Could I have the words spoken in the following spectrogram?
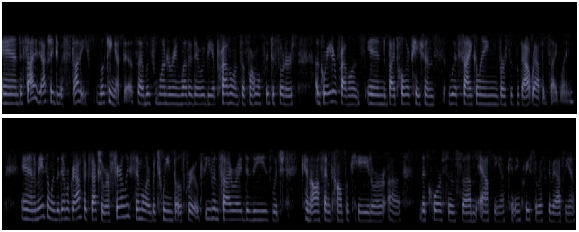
and decided to actually do a study looking at this. I was wondering whether there would be a prevalence of formal sleep disorders, a greater prevalence in bipolar patients with cycling versus without rapid cycling. And amazingly, the demographics actually were fairly similar between both groups. Even thyroid disease, which can often complicate or uh, the course of um, apnea, can increase the risk of apnea.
